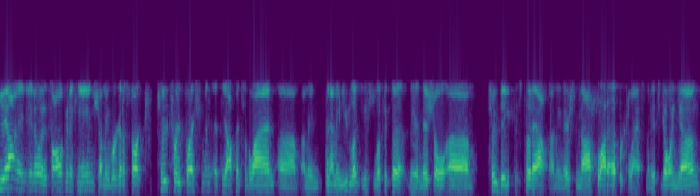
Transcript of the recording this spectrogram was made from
Yeah, and you know, it's all going to hinge. I mean, we're going to start two true freshmen at the offensive line. Um, I mean, and I mean, you look just look at the the initial um, two deep that's put out. I mean, there's not a lot of upperclassmen. It's going young.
